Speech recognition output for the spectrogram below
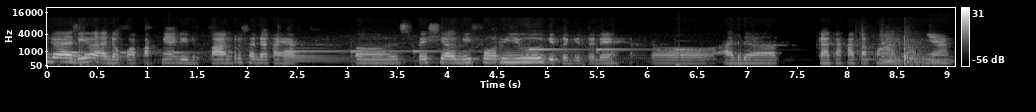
enggak dia ada kotaknya di depan terus ada kayak uh, special gift for you gitu-gitu deh. Uh, ada kata-kata pengantarnya.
